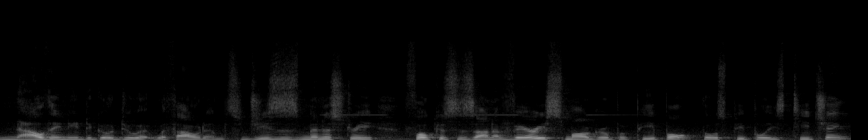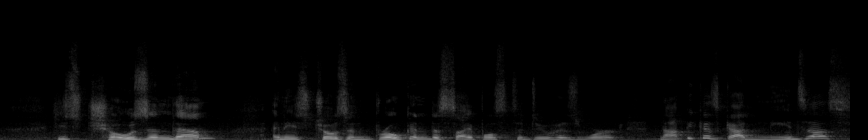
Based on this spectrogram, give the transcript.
Now they need to go do it without him. So Jesus' ministry focuses on a very small group of people, those people he's teaching. He's chosen them, and he's chosen broken disciples to do his work. Not because God needs us.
